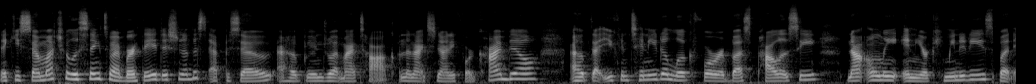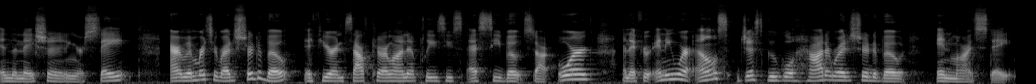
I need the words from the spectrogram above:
Thank you so much for listening to my birthday edition of this episode. I hope you enjoyed my talk on the 1994 crime bill. I hope that you continue to look for robust policy, not only in your communities, but in the nation and in your state. And remember to register to vote. If you're in South Carolina, please use scvotes.org. And if you're anywhere else, just Google how to register to vote in my state.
